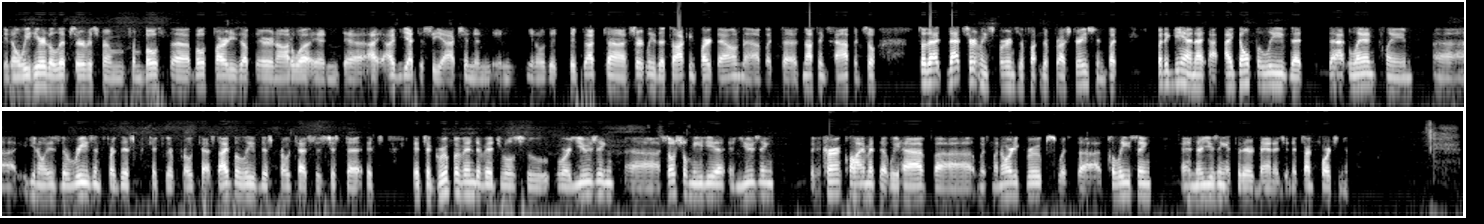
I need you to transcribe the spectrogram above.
you know we hear the lip service from from both uh, both parties up there in Ottawa, and uh, I, I've yet to see action. And, and you know they, they've got uh, certainly the talking part down, uh, but uh, nothing's happened. So so that that certainly spurns the, the frustration. But but again, I I don't believe that that land claim uh, you know, is the reason for this particular protest. I believe this protest is just a it's it's a group of individuals who, who are using uh, social media and using the current climate that we have uh, with minority groups, with uh, policing, and they're using it to their advantage, and it's unfortunate.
